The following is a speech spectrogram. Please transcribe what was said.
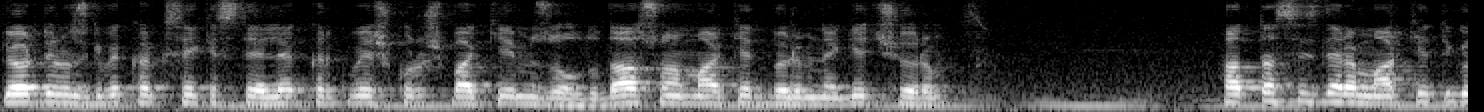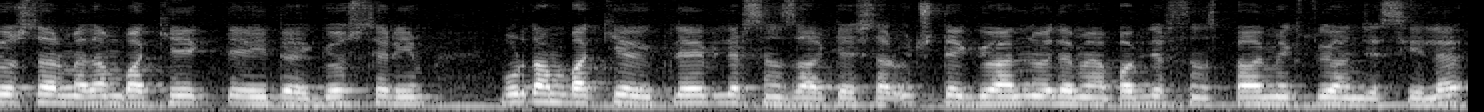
Gördüğünüz gibi 48 TL 45 kuruş bakiyemiz oldu. Daha sonra market bölümüne geçiyorum. Hatta sizlere marketi göstermeden bakiye ekleyi de göstereyim. Buradan bakiye yükleyebilirsiniz arkadaşlar. 3D güvenli ödeme yapabilirsiniz Pimax güvencesiyle.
